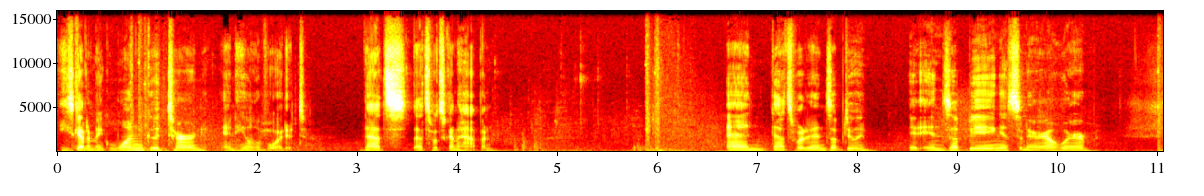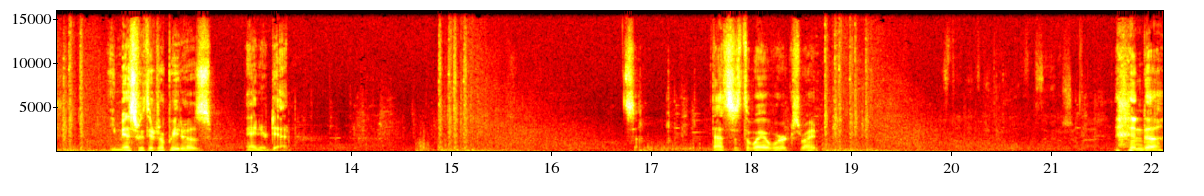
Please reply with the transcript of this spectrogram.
he's got to make one good turn, and he'll avoid it. That's that's what's going to happen. And that's what it ends up doing. It ends up being a scenario where you miss with your torpedoes, and you're dead. So, that's just the way it works, right? And uh,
